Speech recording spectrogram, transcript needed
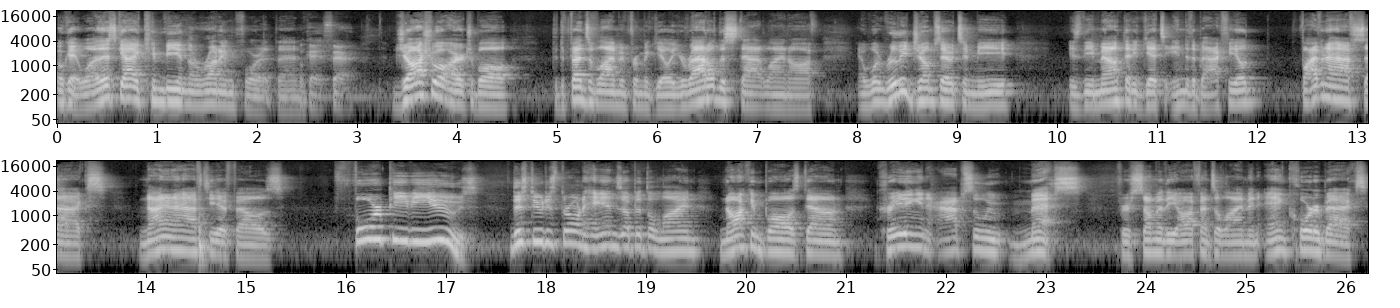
Okay, well, this guy can be in the running for it then. Okay, fair. Joshua Archibald, the defensive lineman from McGill, you rattled the stat line off, and what really jumps out to me is the amount that he gets into the backfield five and a half sacks, nine and a half TFLs, four PBUs. This dude is throwing hands up at the line, knocking balls down, creating an absolute mess for some of the offensive linemen and quarterbacks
